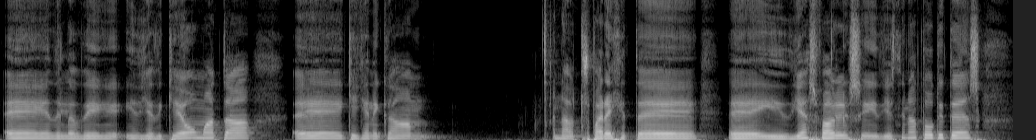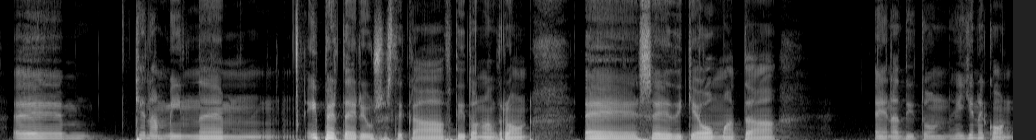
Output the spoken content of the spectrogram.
ε, δηλαδή ίδια δικαιώματα ε, και γενικά να τους παρέχεται ε, η ίδια ασφάλιση, οι ίδιες δυνατότητες ε, και να μην ε, υπερτερεί ουσιαστικά αυτή των ανδρών ε, σε δικαιώματα έναντι των γυναικών.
